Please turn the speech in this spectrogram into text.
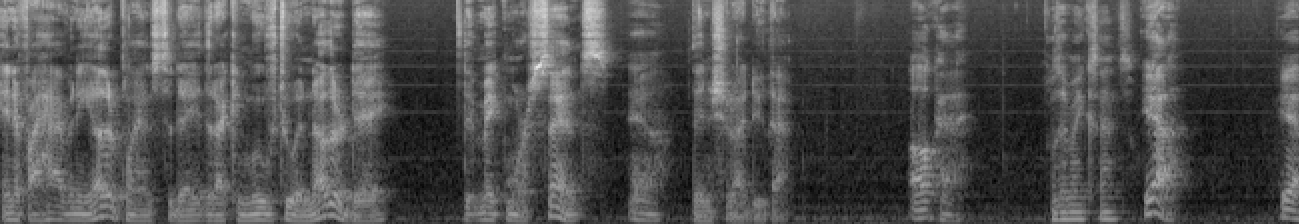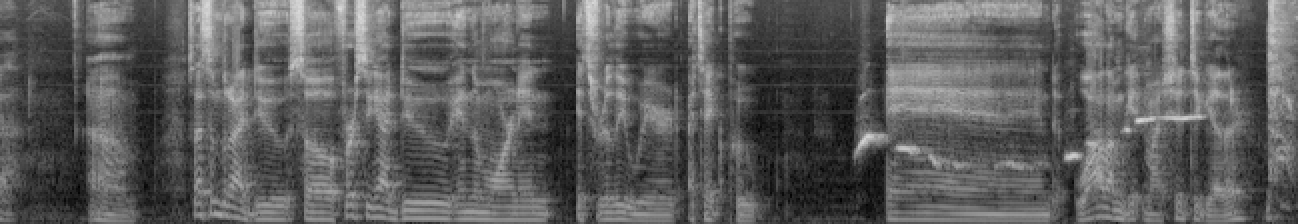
And if I have any other plans today that I can move to another day that make more sense, Yeah. then should I do that? Okay. Does that make sense? Yeah. Yeah. Um, so that's something I do. So first thing I do in the morning, it's really weird. I take a poop, and while I'm getting my shit together,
